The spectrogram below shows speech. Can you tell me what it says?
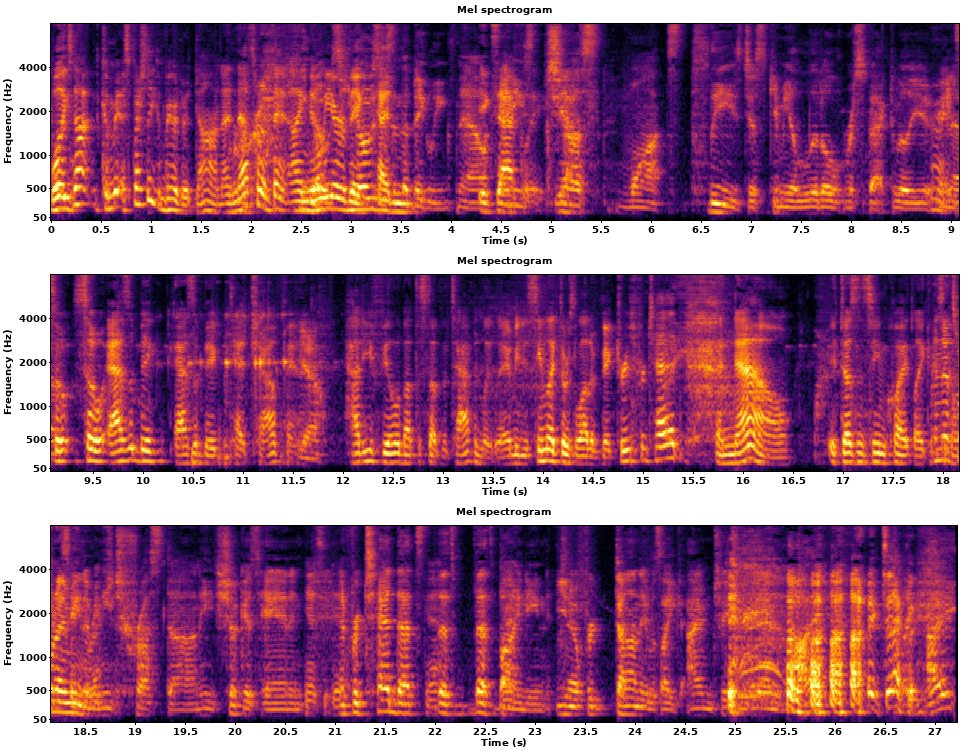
Well, he's not, com- especially compared to Don, and that's what I'm saying. I know knows- you're a he big knows he's in the big leagues now. Exactly, And he yeah. just wants. Please, just give me a little respect, will you? All right. You know? So, so as a big as a big Ted Chaough fan, Yeah. how do you feel about the stuff that's happened lately? I mean, it seemed like there was a lot of victories for Ted, and now it doesn't seem quite like. It's and that's what I mean. I mean, he direction. trusts Don. He shook his hand, and Yes, he did. and for Ted, that's Yeah. that's that's binding. You know, for Don, it was like I'm shaking his hand. Why? exactly. Like, I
